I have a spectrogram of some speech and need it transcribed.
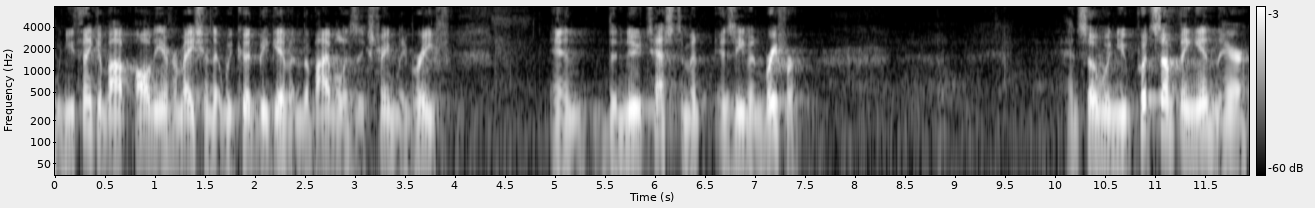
when you think about all the information that we could be given, the Bible is extremely brief. And the New Testament is even briefer. And so when you put something in there,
